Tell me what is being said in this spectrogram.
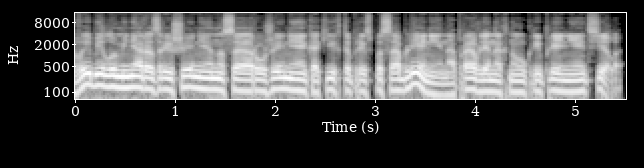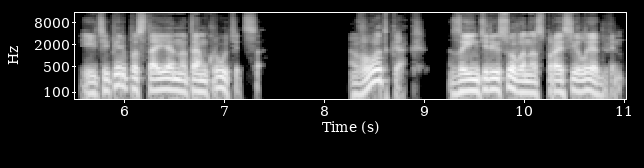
Выбил у меня разрешение на сооружение каких-то приспособлений, направленных на укрепление тела, и теперь постоянно там крутится. «Вот как?» — заинтересованно спросил Эдвин.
